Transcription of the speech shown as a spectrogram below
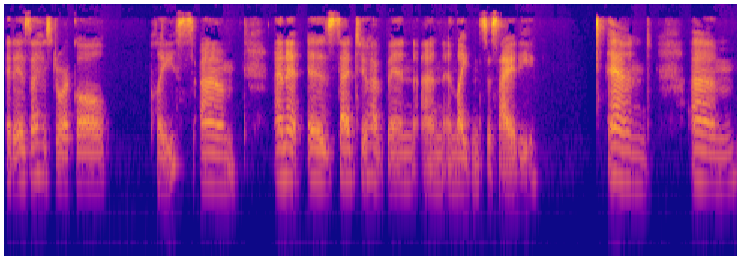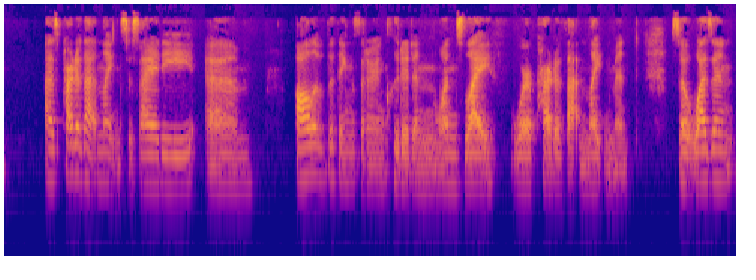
it is a historical place, um, and it is said to have been an enlightened society. And um, as part of that enlightened society, um, all of the things that are included in one's life were part of that enlightenment. So it wasn't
